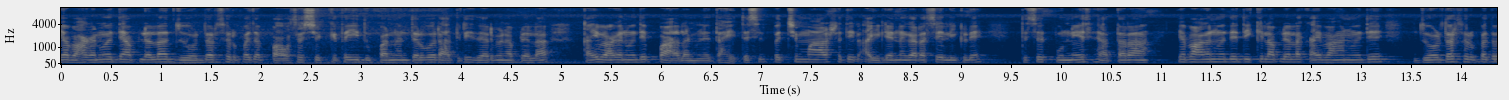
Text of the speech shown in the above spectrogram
या भागांमध्ये आपल्याला जोरदार स्वरूपाच्या पावसाची शक्यता ही दुपारनंतर व रात्री दरम्यान आपल्याला काही भागांमध्ये पाहायला मिळत आहे. तसेच पश्चिम महाराष्ट्रातील अहिल्यानगर असेल इकडे तसेच पुणे सातारा या भागांमध्ये देखील आपल्याला काही भागांमध्ये जोरदार स्वरूपात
